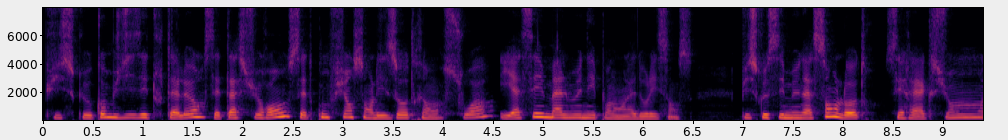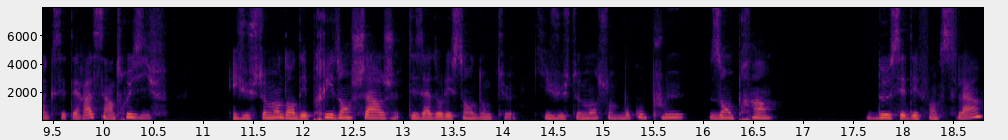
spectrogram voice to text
puisque, comme je disais tout à l'heure, cette assurance, cette confiance en les autres et en soi est assez malmenée pendant l'adolescence, puisque c'est menaçant l'autre, ses réactions, etc., c'est intrusif et justement dans des prises en charge des adolescents donc euh, qui justement sont beaucoup plus emprunts de ces défenses-là.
